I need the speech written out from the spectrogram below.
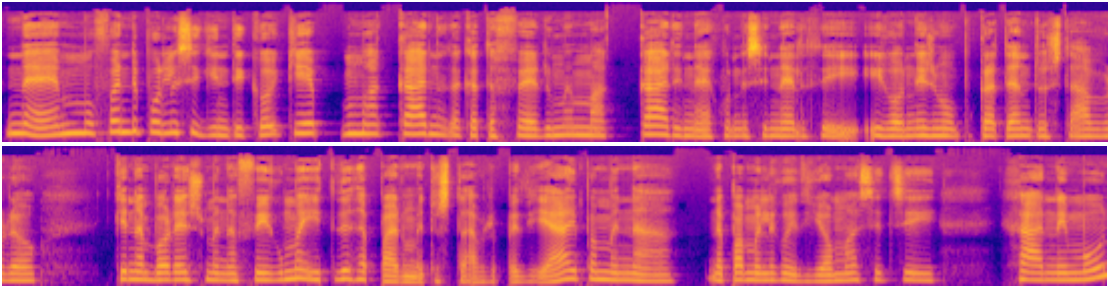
Ναι, μου φαίνεται πολύ συγκινητικό και μακάρι να τα καταφέρουμε, μακάρι να έχουν συνέλθει οι γονείς μου που κρατάνε το Σταύρο και να μπορέσουμε να φύγουμε, γιατί δεν θα πάρουμε το Σταύρο, παιδιά. Είπαμε να, να πάμε λίγο οι δυο μας, έτσι, honeymoon.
